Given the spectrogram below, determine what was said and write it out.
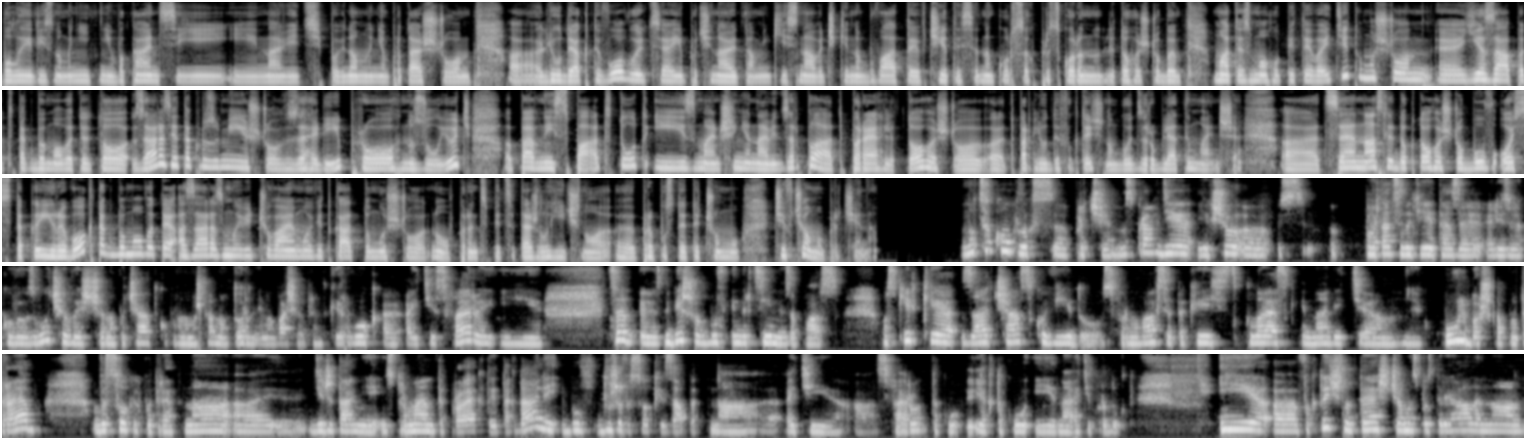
були різноманітні вакансії, і навіть повідомлення повідомлення про те, що е, люди активовуються і починають там якісь навички набувати, вчитися на курсах прискорено для того, щоб мати змогу піти в ІТ, тому що е, є запит, так би мовити, то зараз я так розумію, що взагалі прогнозують певний спад тут і зменшення навіть зарплат, перегляд того, що е, тепер люди фактично будуть заробляти менше. Це наслідок того, що був ось такий ривок, так би мовити, а зараз ми відчуваємо від відкат, тому що, ну, в принципі, це теж логічно е, припустити, чому чи в чому причина? Ну, це комплекс е, причин. Насправді, якщо е, повертатися до тієї тези, Елізо, яку ви озвучили, що на початку повномасштабного вторгнення ми бачили прям такий ривок it сфери і це здебільшого був інерційний запас, оскільки за час ковіду сформувався такий сплеск і навіть ем, як бульбашка потреб, високих потреб на е, діджитальні інструменти, проекти і так далі. І був дуже високий запит на it е, сферу, таку як таку, і на it продукт. І е, фактично те, що ми спостерігали на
